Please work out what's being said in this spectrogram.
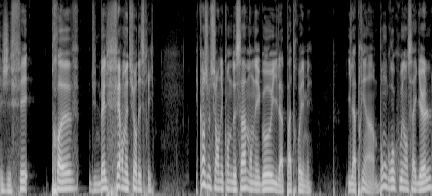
j'ai fait preuve d'une belle fermeture d'esprit. Et quand je me suis rendu compte de ça, mon ego, il a pas trop aimé. Il a pris un bon gros coup dans sa gueule.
